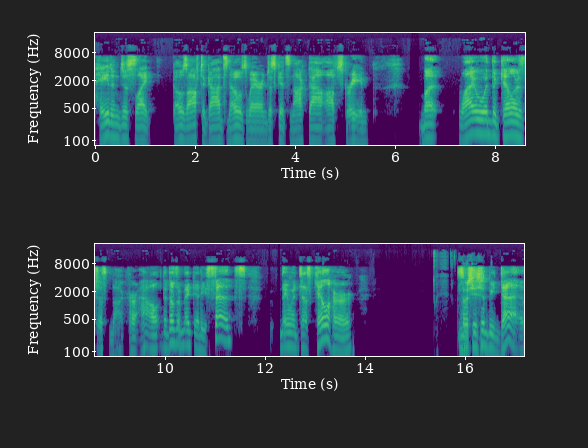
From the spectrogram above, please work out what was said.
Hayden just like goes off to God's knows where and just gets knocked out off screen. But why would the killers just knock her out? That doesn't make any sense. They would just kill her. So she should be dead.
